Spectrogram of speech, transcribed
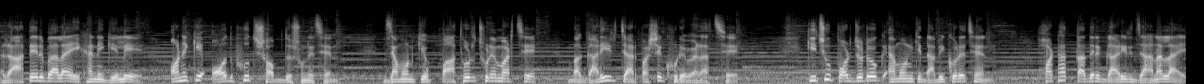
রাতের বেলা এখানে গেলে অনেকে অদ্ভুত শব্দ শুনেছেন, যেমন কেউ পাথর ছুঁড়ে মারছে বা গাড়ির চারপাশে ঘুরে বেড়াচ্ছে। কিছু পর্যটক এমনকি দাবি করেছেন, হঠাৎ তাদের গাড়ির জানালায়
